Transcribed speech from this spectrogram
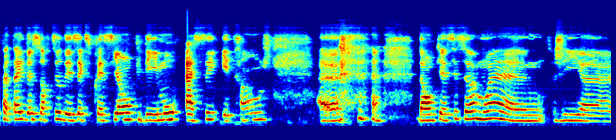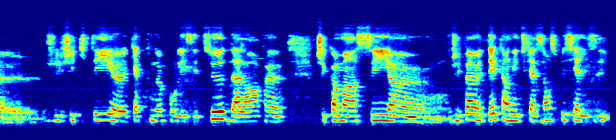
peut-être de sortir des expressions puis des mots assez étranges. Euh, donc, c'est ça. Moi, euh, j'ai euh, quitté euh, Kakuna pour les études. Alors, euh, j'ai commencé un... J'ai fait un DEC en éducation spécialisée.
